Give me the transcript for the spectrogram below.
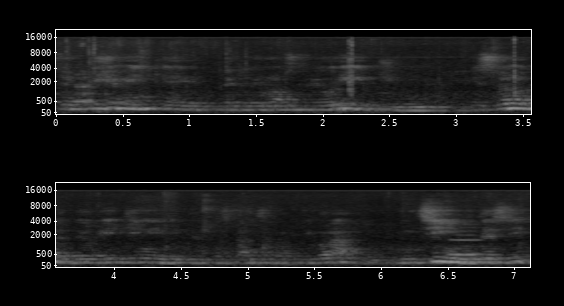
semplicemente per le nostre origini, che sono delle origini abbastanza particolari. In sintesi,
